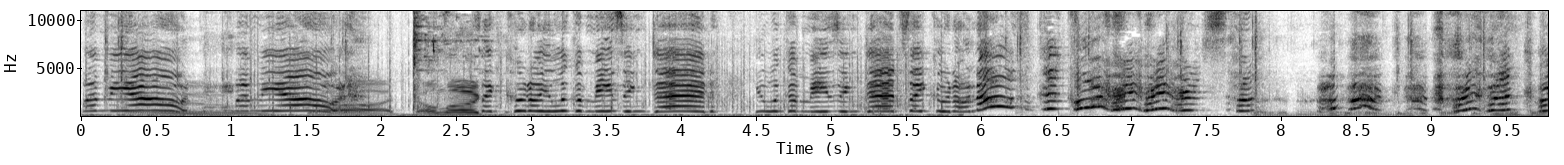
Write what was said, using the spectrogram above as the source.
Let me out. Let me out. God, don't look. Sykkuno, you look amazing dead. You look amazing dead, Sykkuno. No, the corpse. The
